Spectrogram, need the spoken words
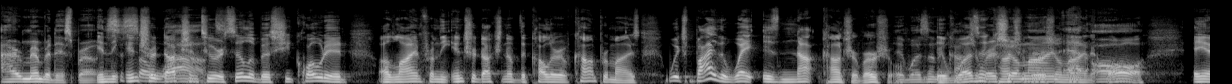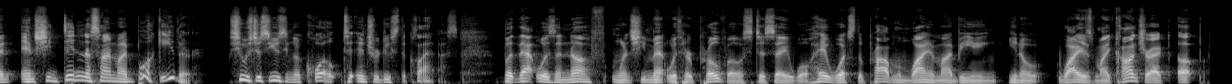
I remember this, bro. in This the is so introduction to her syllabus, she quoted a line from the introduction of the color of compromise, which, by the way, is not controversial. It wasn't a it wasn't controversial line line, at at all. all. And and she didn't assign my book either. She was just using a quote to introduce the class. But that was enough when she met with her provost to say, "Well, hey, what's the problem? Why am I being, you know, why is my contract up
